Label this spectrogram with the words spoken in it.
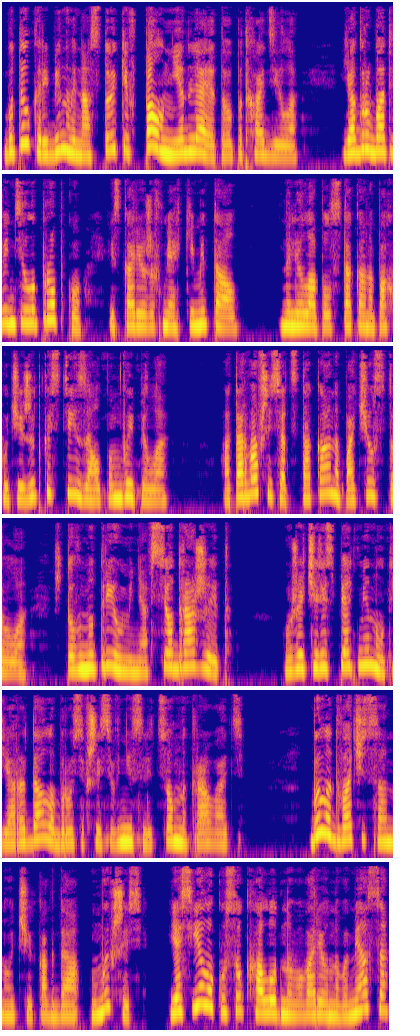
Бутылка рябиновой настойки вполне для этого подходила. Я грубо отвинтила пробку, искорежив мягкий металл, налила полстакана пахучей жидкости и залпом выпила. Оторвавшись от стакана, почувствовала, что внутри у меня все дрожит. Уже через пять минут я рыдала, бросившись вниз лицом на кровать. Было два часа ночи, когда, умывшись, я съела кусок холодного вареного мяса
